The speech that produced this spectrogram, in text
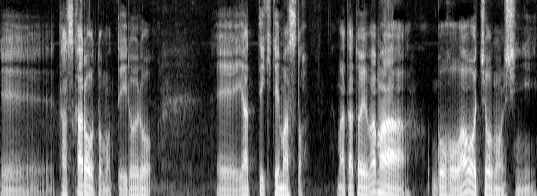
えー、助かろうと思っていろいろ、やってきてますと。まあ例えばまあご法話を弔問しに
